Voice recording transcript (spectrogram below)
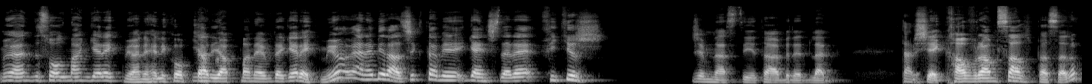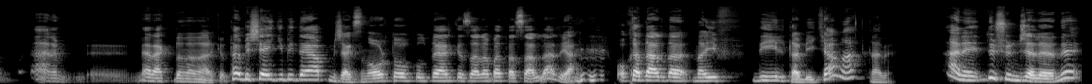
mühendis olman gerekmiyor. Hani helikopter Yok. yapman evde gerekmiyor. Yani birazcık tabii gençlere fikir jimnastiği tabir edilen tabii bir şey. Kavramsal tasarım. Yani e, meraklanan arkadaş. Tabii şey gibi de yapmayacaksın. Ortaokulda herkes araba tasarlar ya. o kadar da naif değil tabii ki ama tabii. hani düşüncelerini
